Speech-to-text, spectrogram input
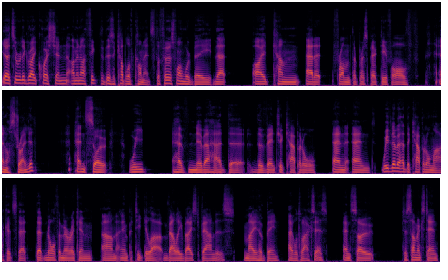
Yeah, it's a really great question. I mean, I think that there's a couple of comments. The first one would be that I come at it from the perspective of an Australian. And so we have never had the the venture capital and and we've never had the capital markets that that North American um, and in particular Valley based founders may have been able to access. And so to some extent,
